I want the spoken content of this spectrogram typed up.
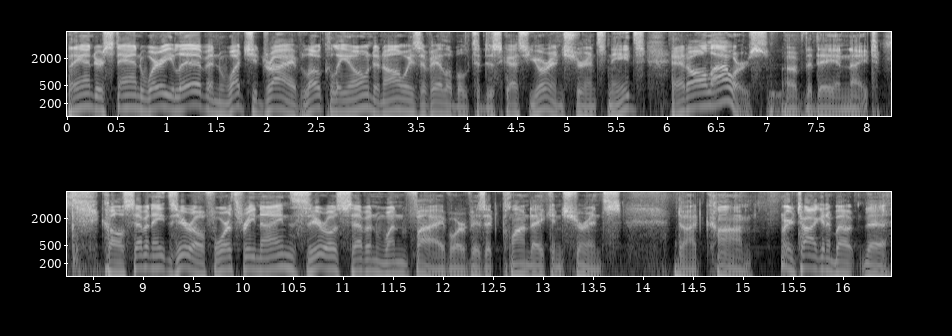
they understand where you live and what you drive. Locally owned and always available to discuss your insurance needs at all hours of the day and night. Call 780 439 0715 or visit KlondikeInsurance.com. We We're talking about the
